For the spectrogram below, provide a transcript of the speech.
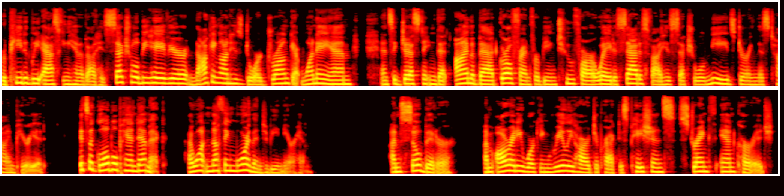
repeatedly asking him about his sexual behavior, knocking on his door drunk at 1 a.m., and suggesting that I'm a bad girlfriend for being too far away to satisfy his sexual needs during this time period. It's a global pandemic. I want nothing more than to be near him. I'm so bitter. I'm already working really hard to practice patience, strength, and courage.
